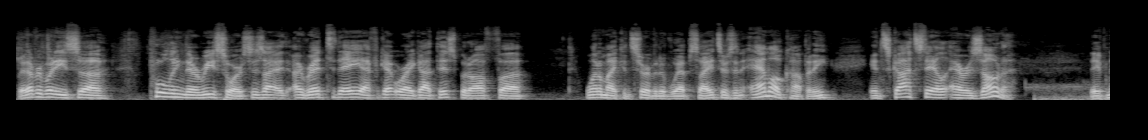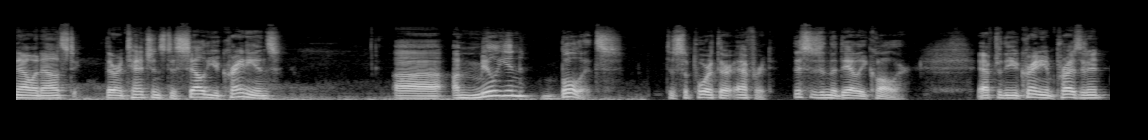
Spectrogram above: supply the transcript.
But everybody's uh, pooling their resources. I, I, read today, I forget where I got this, but off uh, one of my conservative websites, there's an ammo company in Scottsdale, Arizona. They've now announced their intentions to sell Ukrainians uh, a million bullets to support their effort. This is in the Daily Caller. After the Ukrainian president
